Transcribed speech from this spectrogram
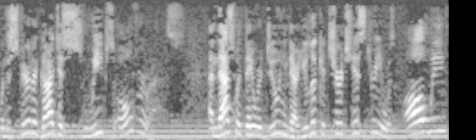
When the Spirit of God just sweeps over us. And that's what they were doing there. You look at church history, it was always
